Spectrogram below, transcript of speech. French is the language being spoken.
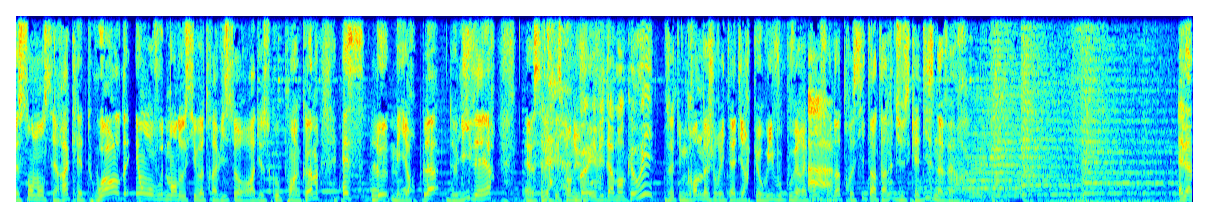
Son nom, c'est Raclette World. Et on vous demande aussi votre avis sur radioscoop.com. Est-ce le meilleur plat de l'hiver? Euh, C'est la question du bah, jour. Évidemment que oui. Vous êtes une grande majorité à dire que oui. Vous pouvez répondre ah. sur notre site internet jusqu'à 19h.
